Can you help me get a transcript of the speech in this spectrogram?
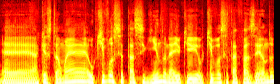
É, a questão é o que você está seguindo, né? E o que, o que você está fazendo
